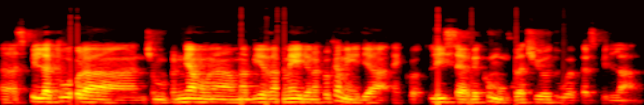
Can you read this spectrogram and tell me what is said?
eh, spillatura, diciamo, prendiamo una, una, birra media, una coca media, ecco, lì serve comunque la CO2 per spillare.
